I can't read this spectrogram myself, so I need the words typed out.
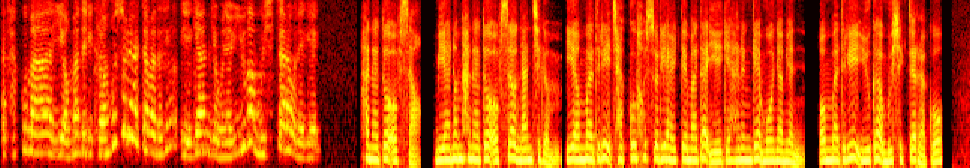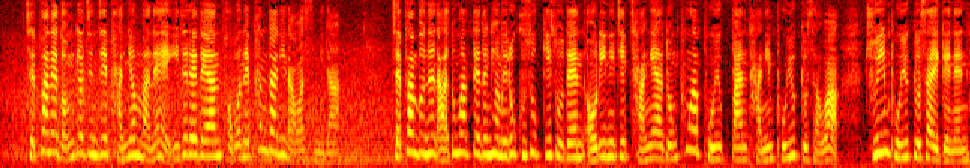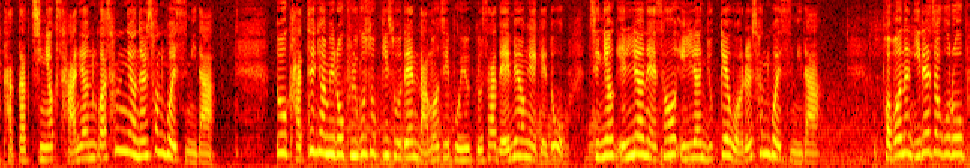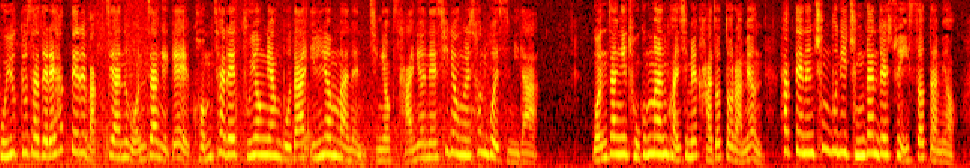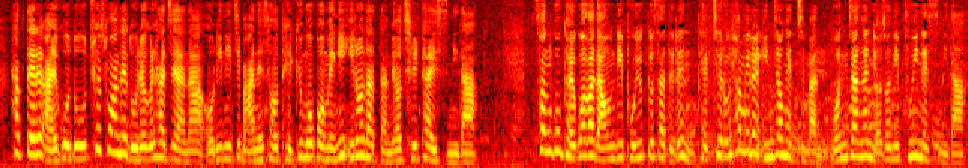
나 자꾸만 이 엄마들이 그런 헛소리 할 때마다 생각, 얘기하는 게 뭐냐. 육아 물식자라고 얘기해. 하나도 없어. 미안함 하나도 없어. 난 지금 이 엄마들이 자꾸 헛소리 할 때마다 얘기하는 게 뭐냐면 엄마들이 육아 무식자라고 재판에 넘겨진 지 반년 만에 이들에 대한 법원의 판단이 나왔습니다. 재판부는 아동학대 등 혐의로 구속 기소된 어린이집 장애아동 통합보육반 담임 보육교사와 주임 보육교사에게는 각각 징역 4년과 3년을 선고했습니다. 또 같은 혐의로 불구속 기소된 나머지 보육교사 4명에게도 징역 1년에서 1년 6개월을 선고했습니다. 법원은 이례적으로 보육교사들의 학대를 막지 않은 원장에게 검찰의 구형량보다 1년 많은 징역 4년의 실형을 선고했습니다. 원장이 조금만 관심을 가졌더라면 학대는 충분히 중단될 수 있었다며 학대를 알고도 최소한의 노력을 하지 않아 어린이집 안에서 대규모 범행이 일어났다며 질타했습니다. 선고 결과가 나온 뒤 보육교사들은 대체로 혐의를 인정했지만 원장은 여전히 부인했습니다.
